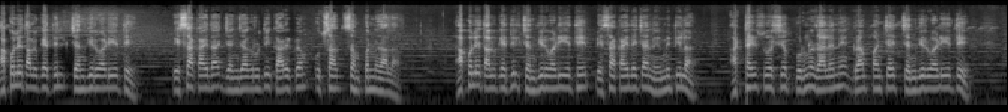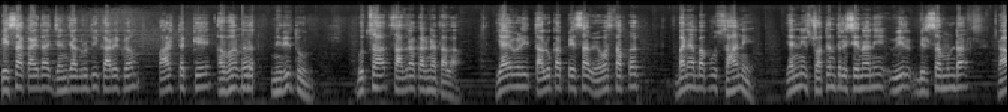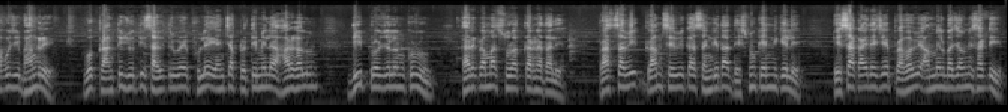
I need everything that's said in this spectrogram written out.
अकोले तालुक्यातील चंदगिरवाडी येथे पेसा कायदा जनजागृती कार्यक्रम उत्साहात संपन्न झाला. अकोले तालुक्यातील चंदगिरवाडी येथे पेसा कायद्याच्या निर्मितीला अठ्ठावीस वर्ष पूर्ण झाल्याने ग्रामपंचायत चंदगिरवाडी येथे पेसा कायदा जनजागृती कार्यक्रम पाच टक्के अभन निधीतून उत्साहात साजरा करण्यात आला. यावेळी तालुका पेसा व्यवस्थापक बन्याबापू सहाने यांनी स्वातंत्र्य सेनानी वीर बिरसा मुंडा राघोजी भांगरे व क्रांतिज्योती सावित्रीबाई फुले यांच्या प्रतिमेला हार घालून दीप प्रज्वलन करून कार्यक्रमात सुरुवात करण्यात आली. प्रास्ताविक ग्रामसेविका संगीता देशमुख यांनी केले. पेसा कायद्याचे प्रभावी अंमलबजावणीसाठी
